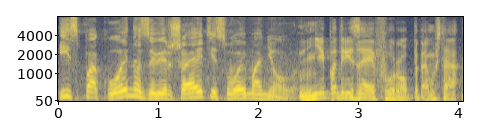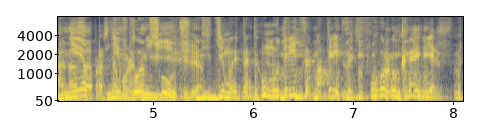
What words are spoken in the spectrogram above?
и спокойно завершаете свой маневр. Не подрезая фуру, потому что она не, запросто ни может в коем не случае. Тебя. Дима, это надо умудриться подрезать фуру, конечно.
